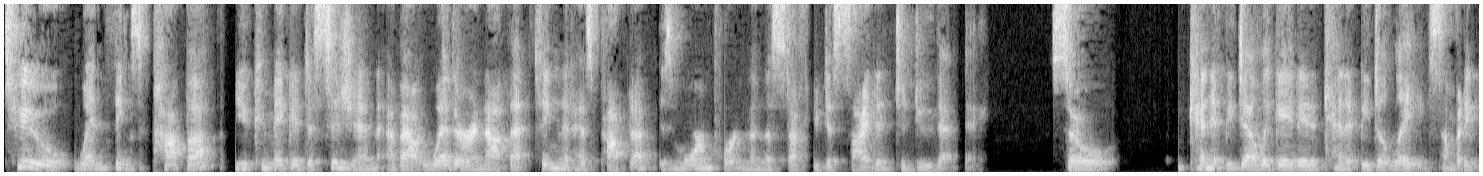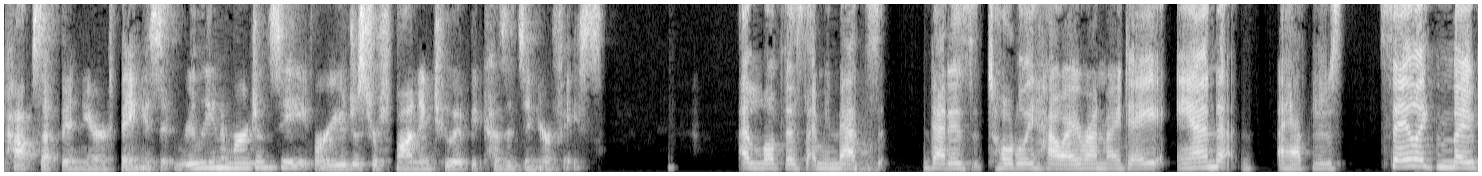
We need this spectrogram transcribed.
Two, when things pop up, you can make a decision about whether or not that thing that has popped up is more important than the stuff you decided to do that day. So, can it be delegated? Can it be delayed? Somebody pops up in your thing. Is it really an emergency or are you just responding to it because it's in your face? I love this. I mean, that's that is totally how I run my day. And I have to just say, like, my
